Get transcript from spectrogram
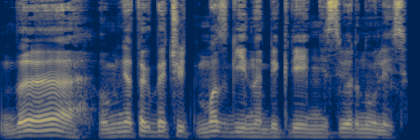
Да, у меня тогда чуть мозги на бекрень не свернулись.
